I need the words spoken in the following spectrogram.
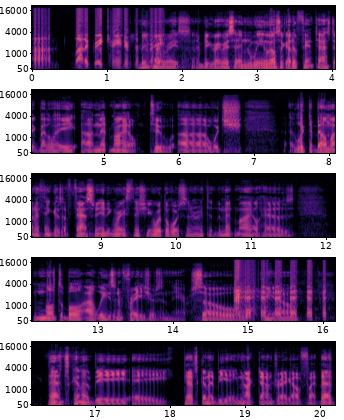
Um, a lot of great trainers in Big the great race. race. A great race. And we, we also got a fantastic, by the way, uh, Met Mile, too, uh, which, uh, look, the Belmont, I think, is a fascinating race this year with the horses in it. The Met Mile has multiple Alis and Fraziers in there. So, you know, that's going to be a. That's going to be a knockdown, drag out fight. That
